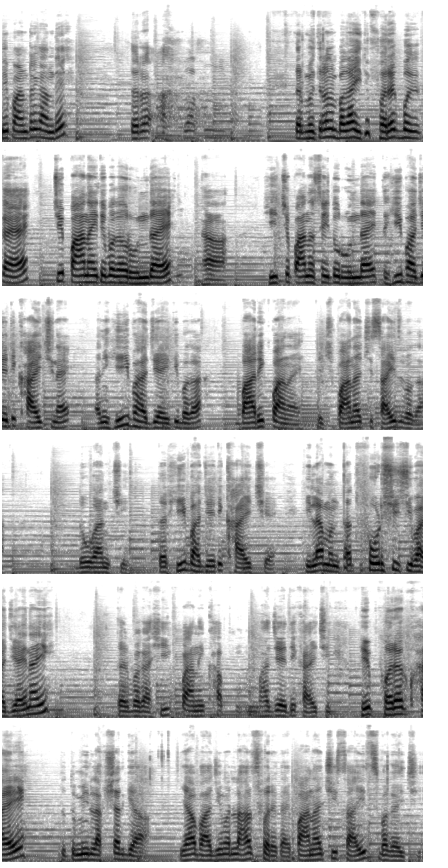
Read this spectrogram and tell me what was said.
ते पांढरे कांदे? तर तर मित्रांनो बघा इथे फरक बघा काय आहे. जे पान आहे ते बघा रुंद आहे. हा. ही जे पान असं इथं रुंद आहे. तर ही भाजी आहे ती खायची नाही. आणि ही भाजी आहे ती बघा बारीक पान आहे. त्याची पानाची साईज बघा. दोघांची. तर ही भाजी आहे ती खायची आहे. हिला म्हणतात फोडशीची भाजी आहे नाही? तर बघा ही पाणी खा भाजी आहे ती खायची. हे फरक आहे तर तुम्ही लक्षात घ्या. या भाजीमधला हाच फरक आहे. पानाची साईज बघायची.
